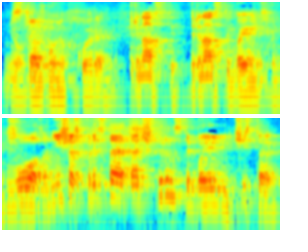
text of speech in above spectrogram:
Я уже не помню, какой реально. 13-й, 13-й байоник. Вот, они сейчас представят А14 Байоник чисто,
